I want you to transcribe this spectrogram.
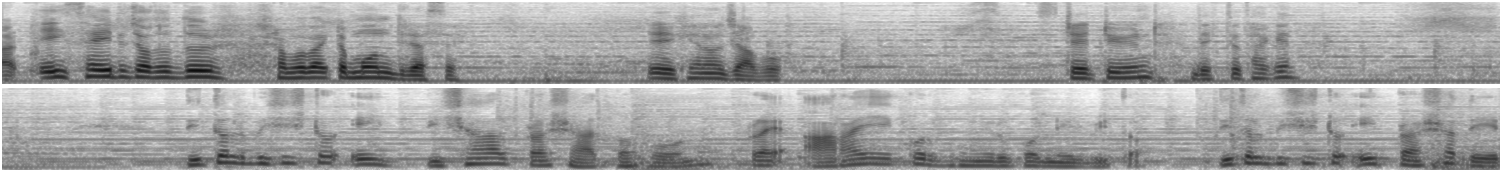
আর এই সাইডে যতদূর সম্ভব একটা মন্দির আছে, এখানেও যাব। স্টেটুয়েন্ট দেখতে থাকেন। দ্বিতল বিশিষ্ট এই বিশাল প্রাসাদ ভবন প্রায় আড়াই একর ভূমির উপর নির্মিত। দ্বিতল বিশিষ্ট এই প্রাসাদের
